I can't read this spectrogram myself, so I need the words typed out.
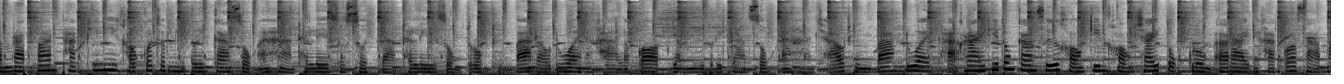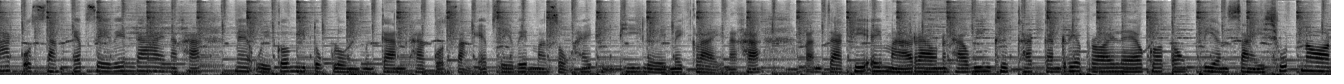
สำหรับบ้านพักที่นี่เขาก็จะมีบริการส่งอาหารทะเลสดๆ จากทะเลส่งตรงถึงบ้านเราด้วยนะคะ แล้วก็ยังมีบริการส่งอาหารเช้าถึงบ้านด้วยค่ะ ใครที่ต้องการซื้อของกินของใช้ตกหล่นอะไรนะคะ ก็สามารถกดสั่งแอปเซเว่นได้นะคะ แม่อุ๋ยก็มีตกล่นเหมือนกันค่ะ กดสั่งแอปเซเว่นมาส่งให้ถึงที่เลยไม่ไกลนะคะ หลังจากที่ไอหมาเรานะคะ วิ่งคึกคักกันเรียบร้อยแล้ว ก็ต้องเปลี่ยนใส่ชุดนอน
